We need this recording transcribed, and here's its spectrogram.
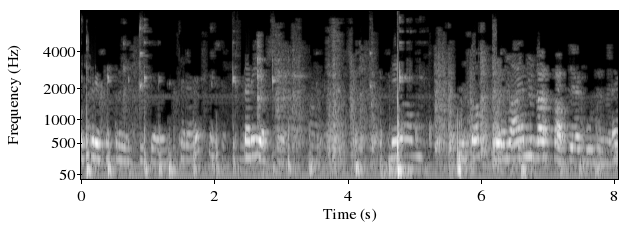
Устаревшие странички сделаем. Стараешься? Устаревшие. Берем листок, вырываем, Сюда ставьте, как будет. э,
